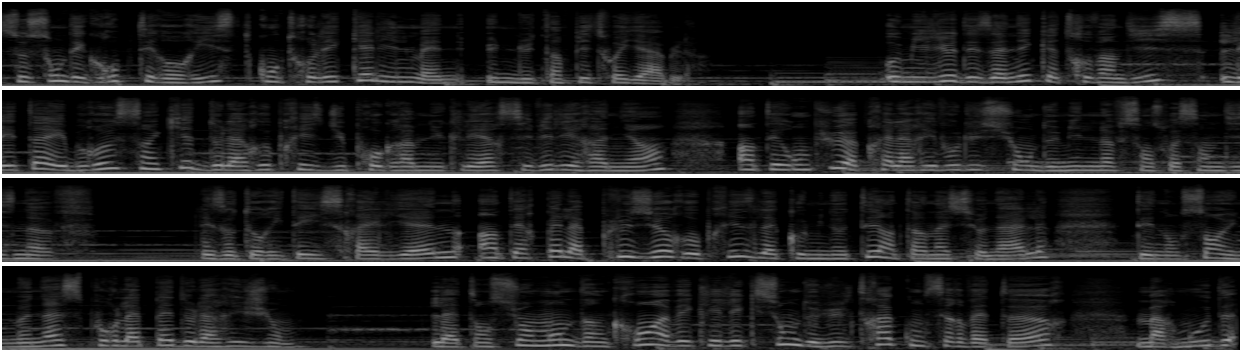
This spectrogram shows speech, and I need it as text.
ce sont des groupes terroristes contre lesquels il mène une lutte impitoyable. Au milieu des années 90, l'État hébreu s'inquiète de la reprise du programme nucléaire civil iranien, interrompu après la révolution de 1979. Les autorités israéliennes interpellent à plusieurs reprises la communauté internationale, dénonçant une menace pour la paix de la région. La tension monte d'un cran avec l'élection de l'ultra-conservateur Mahmoud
